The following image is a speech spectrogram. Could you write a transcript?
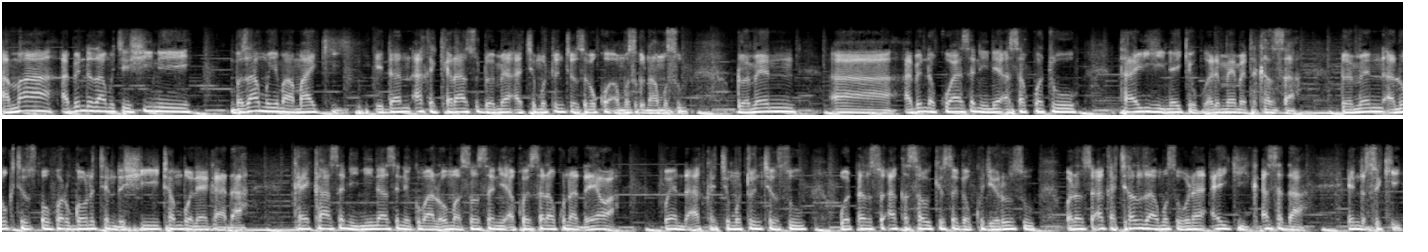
amma abin da za mu ce shine ba za mu yi mamaki idan aka kira su domin a ci mutuncinsu ba ko a musguna musu. Domin abin da kowa ya sani ne a sakwato tarihi ne ke ƙoƙarin maimaita kansa. Domin a lokacin tsofar gwamnatin da shi tambola ya gada kai ka sani ni na sani kuma al'umma sun sani akwai sarakuna da yawa wayanda aka ci mutuncinsu waɗansu aka sauke su ga kujerunsu waɗansu aka canza musu wurin aiki ƙasa da inda suke.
